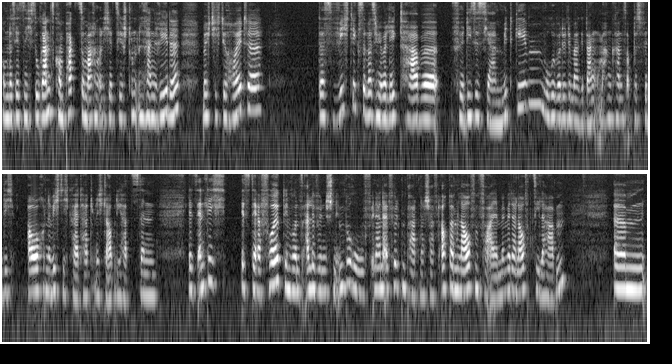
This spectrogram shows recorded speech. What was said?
um das jetzt nicht so ganz kompakt zu machen und ich jetzt hier stundenlang rede, möchte ich dir heute das Wichtigste, was ich mir überlegt habe, für dieses Jahr mitgeben, worüber du dir mal Gedanken machen kannst, ob das für dich auch eine Wichtigkeit hat. Und ich glaube, die hat es. Denn letztendlich ist der Erfolg, den wir uns alle wünschen, im Beruf, in einer erfüllten Partnerschaft, auch beim Laufen vor allem, wenn wir da Laufziele haben, ähm,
